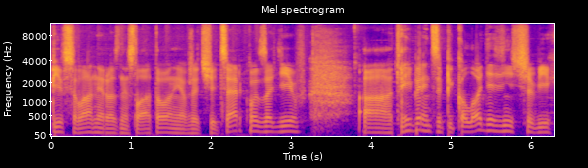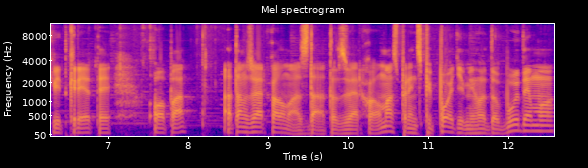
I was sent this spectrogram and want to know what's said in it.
пів села не рознесло, а то я вже чуть церкву задів. А, та й, в принципі, колодязність, щоб їх відкрити. Опа. А там зверху алмаз, да, тут зверху алмаз, в принципі, потім його добудемо.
